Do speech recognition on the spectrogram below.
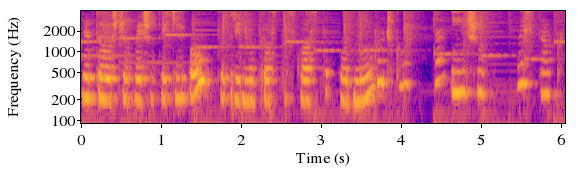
Для того, щоб вийшов такий паук, потрібно просто скласти одну ручку на іншу. Ось так.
